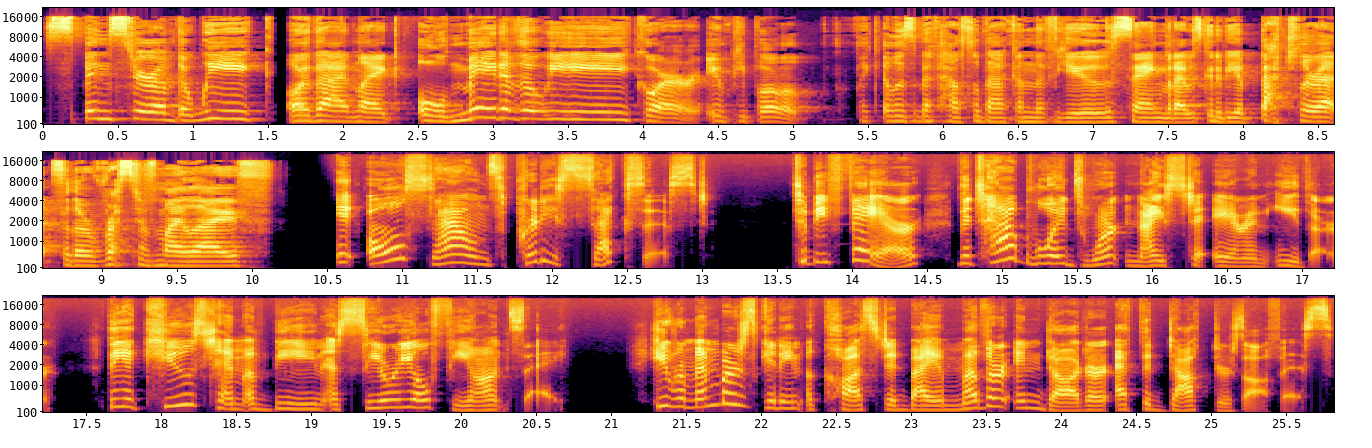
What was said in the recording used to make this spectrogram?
spinster of the week, or then like old maid of the week, or you know, people like Elisabeth Hasselbeck on The View saying that I was going to be a bachelorette for the rest of my life. It all sounds pretty sexist. To be fair, the tabloids weren't nice to Aaron either. They accused him of being a serial fiance. He remembers getting accosted by a mother and daughter at the doctor's office.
